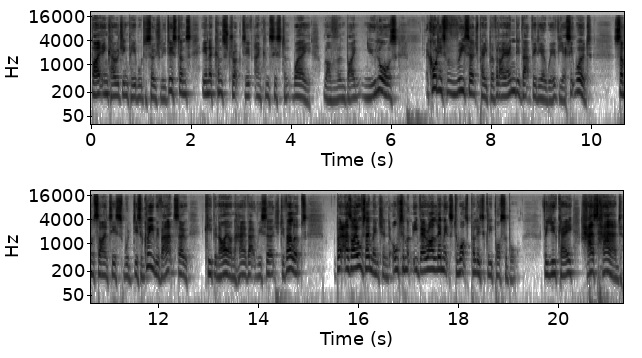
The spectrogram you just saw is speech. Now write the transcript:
by encouraging people to socially distance in a constructive and consistent way rather than by new laws? According to the research paper that I ended that video with, yes, it would. Some scientists would disagree with that, so keep an eye on how that research develops. But as I also mentioned, ultimately there are limits to what's politically possible the UK has had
